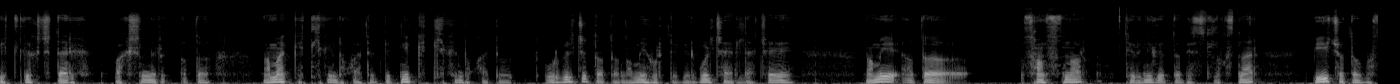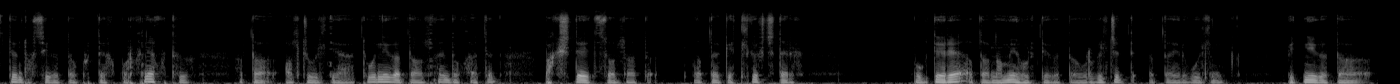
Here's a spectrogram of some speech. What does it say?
гитлэгч дарих багш нар одоо намайг гитлэхийн тухайтад бидний гитлэхийн тухайд үргэлжид одоо номын хүрдийг эргүүлж хайрлаач ээ. Номын одоо сонссноор тэрнийг одоо бясалгаснаар би ч одоо бусдын тусыг одоо бүтээх бурхны хутгийг одоо олж үлдээ. Түүнийг одоо олохын тухайтад багш дээдс болоод одоо гэтлэгч дарих бүгдээрээ одоо номын хүрдийг одоо үргэлжид одоо эргүүлэн биднийг одоо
